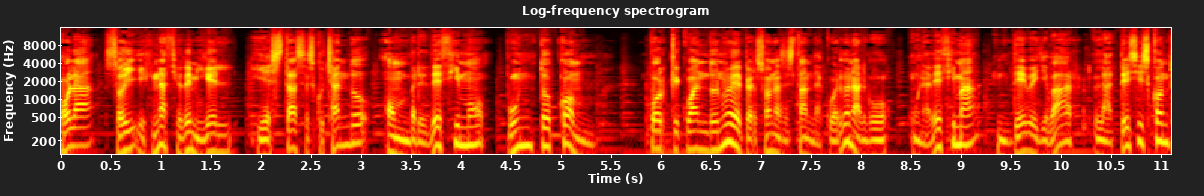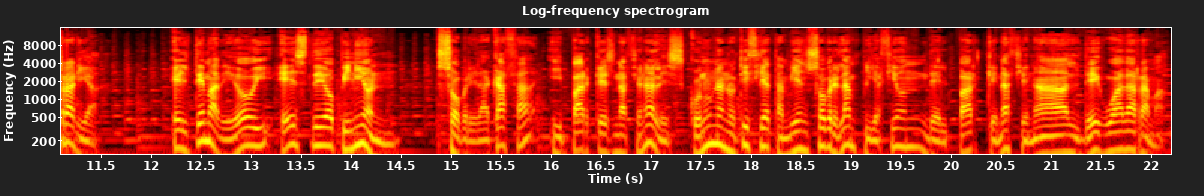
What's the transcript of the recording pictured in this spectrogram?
Hola, soy Ignacio de Miguel y estás escuchando hombredécimo.com, porque cuando nueve personas están de acuerdo en algo, una décima debe llevar la tesis contraria. El tema de hoy es de opinión sobre la caza y parques nacionales, con una noticia también sobre la ampliación del Parque Nacional de Guadarrama.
